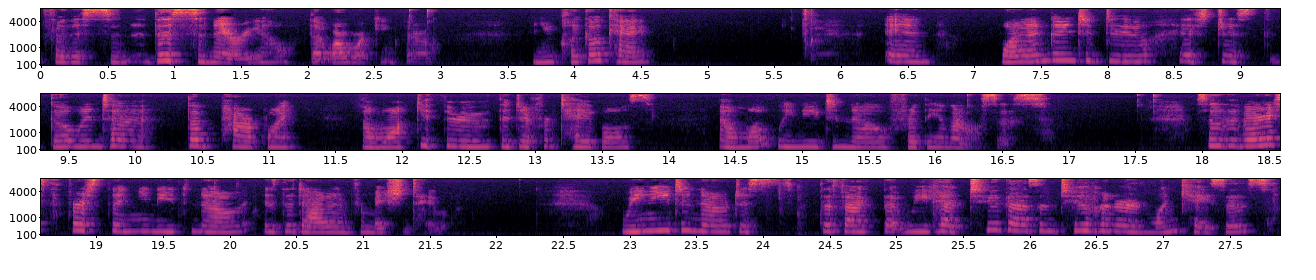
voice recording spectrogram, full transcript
for this, this scenario that we're working through. And you click OK. And what I'm going to do is just go into the PowerPoint and walk you through the different tables and what we need to know for the analysis. So the very first thing you need to know is the data information table. We need to know just the fact that we had 2,201 cases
